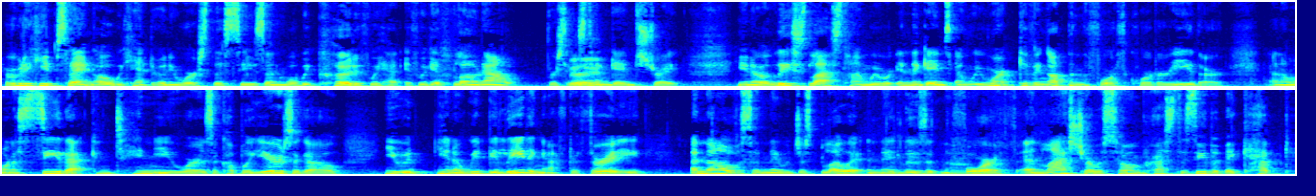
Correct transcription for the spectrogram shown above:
everybody keeps saying, "Oh, we can't do any worse this season." Well, we could if we ha- if we get blown out for 16 Yeah. games straight. You know, at least last time we were in the games and we weren't giving up in the fourth quarter either. And I want to see that continue. Whereas a couple of years ago, you would you know we'd be leading after three. And then all of a sudden they would just blow it and they'd lose it in the mm. fourth. And last year I was so impressed to see that they kept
